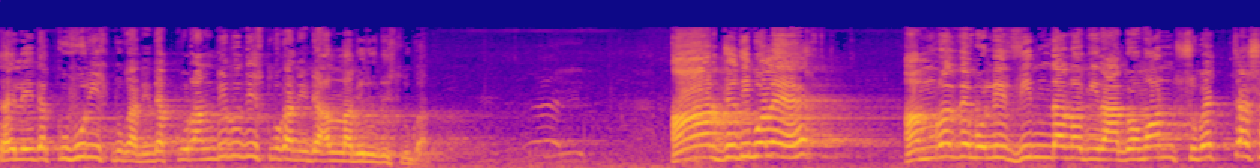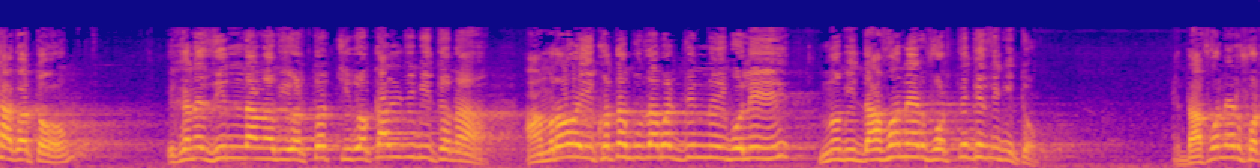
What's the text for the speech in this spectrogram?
তাইলে এটা কুফুরি স্লোগান এটা কোরআন বিরোধী স্লোগান এটা আল্লাহ বিরোধী স্লোগান আর যদি বলে, আমরা যে বলি জিন্দা নবীর আগমন, শুভেচ্ছা স্বাগতম, এখানে জিন্দা নবী অর্থ চিরকাল জীবিত না। আমরাও এই কথা বোঝাবার জন্যই বলি, নবী দাফনের পর থেকে জীবিত। দাফনের পর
